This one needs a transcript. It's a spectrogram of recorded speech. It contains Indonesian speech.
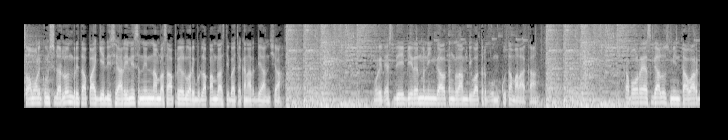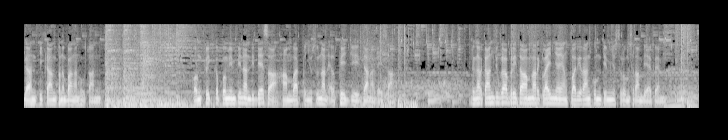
Assalamualaikum Sudarlun, berita pagi di hari ini Senin 16 April 2018 dibacakan Ardian Syah. Murid SD Biren meninggal tenggelam di waterboom Kuta Malaka. Kapolres Galus minta warga hentikan penebangan hutan. Konflik kepemimpinan di desa hambat penyusunan LPG dana desa. Dengarkan juga berita menarik lainnya yang telah dirangkum tim Newsroom Serambi FM.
